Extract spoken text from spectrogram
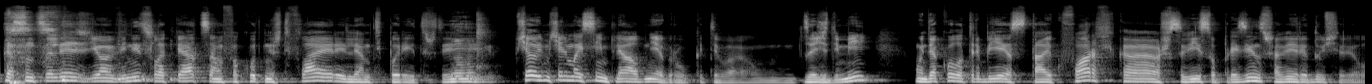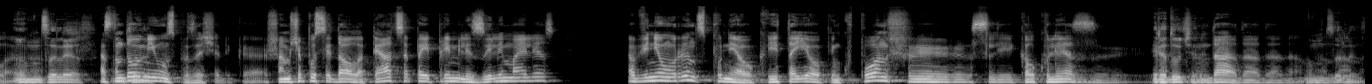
ca să înțelegi, eu am venit și la piață, am făcut niște flyere, le-am tipărit, știi? Aha. Cel, cel mai simple, alb-negru, câteva zeci de mii, unde acolo trebuie să stai cu farfica și să vii să o prezinți și avei reducere la... Am înțeles. Asta în Am 2011, adică. Și am început să-i dau la piață, pe primele zile mai ales. A venit un rând, spuneau că îi tăiau prin cupon și să le calculez. Reducere. Da, da, da. da Am da, înțeles. Da, da.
